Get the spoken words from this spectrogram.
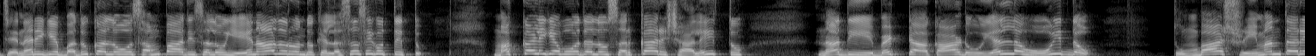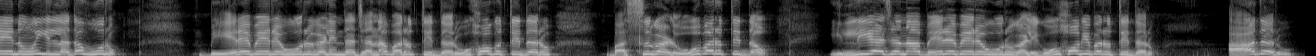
ಜನರಿಗೆ ಬದುಕಲು, ಸಂಪಾದಿಸಲು ಏನಾದರೊಂದು ಕೆಲಸ ಸಿಗುತ್ತಿತ್ತು. ಮಕ್ಕಳಿಗೆ ಓದಲು ಸರ್ಕಾರಿ ಶಾಲೆ ಇತ್ತು. ನದಿ, ಬೆಟ್ಟ, ಕಾಡು ಎಲ್ಲವೂ ಇದ್ದವು. ತುಂಬ ಶ್ರೀಮಂತರೇನೂ ಇಲ್ಲದ ಊರು. ಬೇರೆ ಬೇರೆ ಊರುಗಳಿಂದ ಜನ ಬರುತ್ತಿದ್ದರು ಹೋಗುತ್ತಿದ್ದರು. ಬಸ್ಸುಗಳು ಬರುತ್ತಿದ್ದವು. ಇಲ್ಲಿಯ ಜನ ಬೇರೆ ಬೇರೆ ಊರುಗಳಿಗೂ ಹೋಗಿ ಬರುತ್ತಿದ್ದರು. ಆದರೂ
